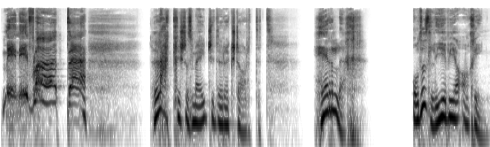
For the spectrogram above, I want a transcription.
meine Flöte! Leck ist das Mädchen durchgestartet. Herrlich. Und das liebe ich an Kindern.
